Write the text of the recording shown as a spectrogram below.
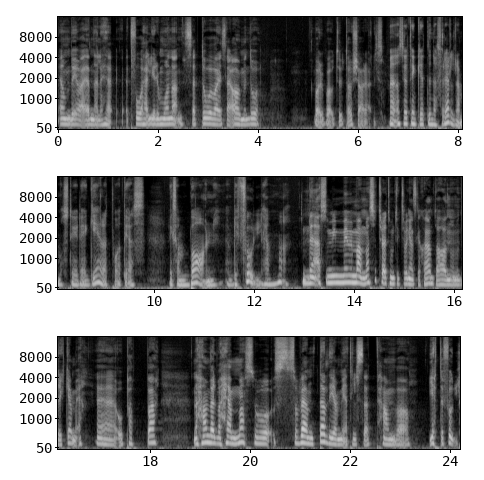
om det var en eller två helger i månaden. Så att då var det så här, ja men då var det bara att tuta och köra. Liksom. Men alltså jag tänker att dina föräldrar måste ju reagerat på att deras liksom, barn blir full hemma. Nej, alltså med, med min mamma så tror jag att hon tyckte det var ganska skönt att ha någon att dricka med. Eh, och pappa, när han väl var hemma så, så väntade jag med tills att han var jättefull.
